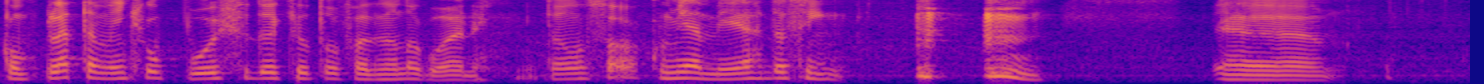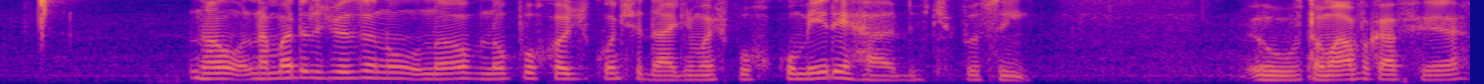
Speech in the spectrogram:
completamente oposto do que eu tô fazendo agora. Então eu só comia merda assim. é, não, na maioria das vezes eu não, não, não por causa de quantidade, mas por comer errado. Tipo assim, eu tomava café,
